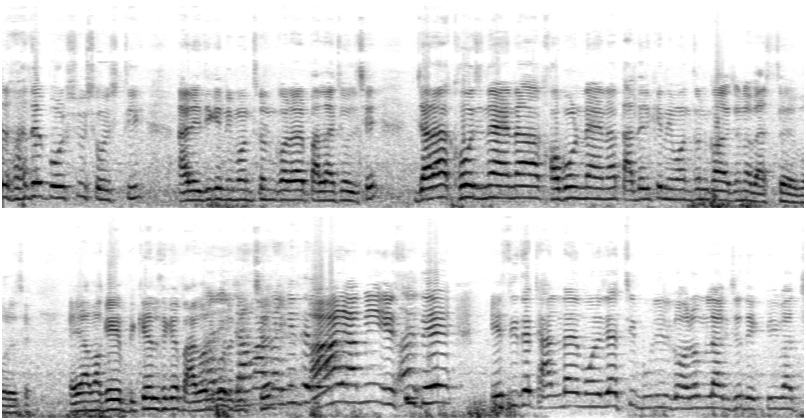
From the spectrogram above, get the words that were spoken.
কাল বাদে পরশু ষষ্ঠী আর এদিকে নিমন্ত্রণ করার পালা চলছে। যারা খোঁজ নেয় না খবর নেয় না তাদেরকে নিমন্ত্রণ করার জন্য ব্যস্ত হয়ে পড়েছে। এই আমাকে বিকেল থেকে পাগল করে দিচ্ছে। আর আমি এসিতে এসিতে ঠান্ডায় মরে যাচ্ছি বুড়ির গরম লাগছে দেখতেই পাচ্ছ।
